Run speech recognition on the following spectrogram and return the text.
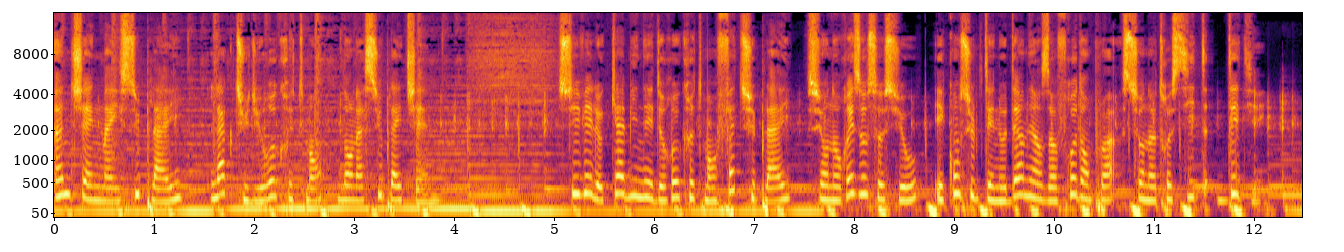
Unchain My Supply, l'actu du recrutement dans la supply chain suivez le cabinet de recrutement Fed Supply sur nos réseaux sociaux et consultez nos dernières offres d'emploi sur notre site dédié.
